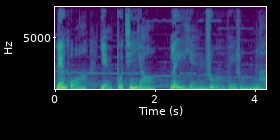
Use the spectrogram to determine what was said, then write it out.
连我也不禁要泪眼若为容了。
